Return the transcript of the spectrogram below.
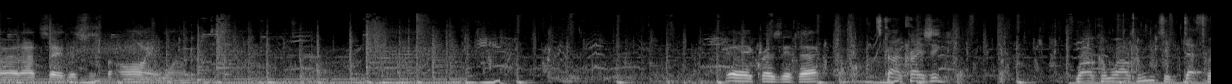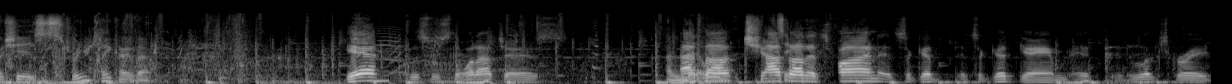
But I'd say this is the only one. Hey, crazy attack. It's going crazy. Welcome, welcome to Deathwish's stream takeover. Yeah, this is the one I chose. A I thought I thought it's fun. It's a good it's a good game. It it looks great.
